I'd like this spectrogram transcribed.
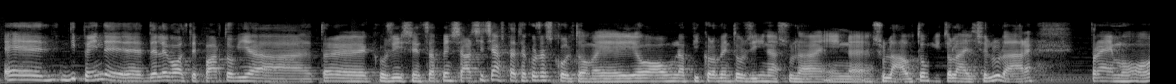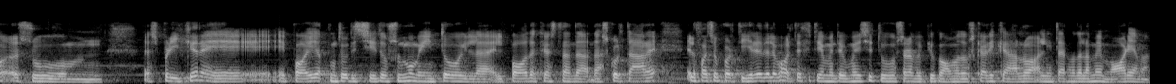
Eh, dipende, delle volte parto via tre, così senza pensarci. Cioè, aspetta, cosa ascolto? Io ho una piccola ventosina sulla, in, sull'auto, metto là il cellulare premo su um, Spreaker e, e, poi appunto decido sul momento il, il podcast da, da, ascoltare e lo faccio partire delle volte effettivamente come dici tu sarebbe più comodo scaricarlo all'interno della memoria ma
